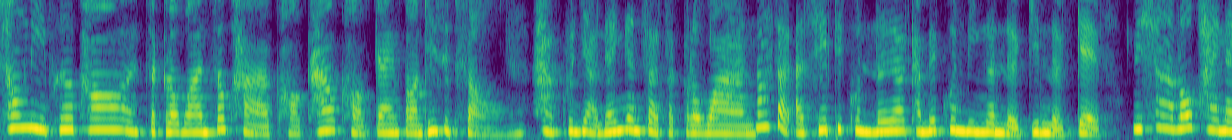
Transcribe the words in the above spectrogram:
ช่องนี้เพื่อพ่อจักรวาลเจ้าขาขอข้าวขอแกงตอนที่ 12 หากคุณอยากได้เงินจากจักรวาลนอกจากอาชีพที่คุณเลือกทำให้คุณมีเงินเหลือกินเหลือเก็บ วิชาโลกภายใน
